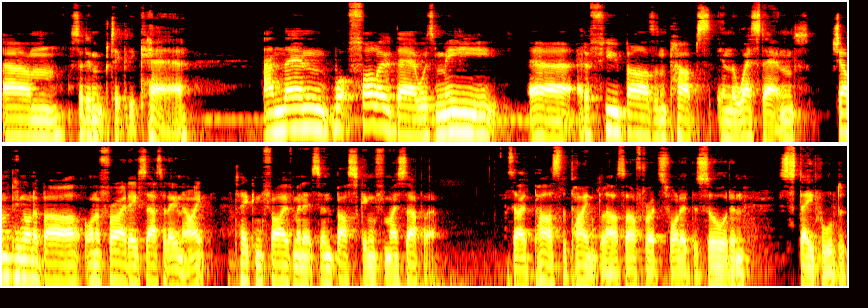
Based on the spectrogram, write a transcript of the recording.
um, so I didn't particularly care. And then what followed there was me uh, at a few bars and pubs in the West End, jumping on a bar on a Friday, Saturday night, taking five minutes and busking for my supper. So I'd passed the pint glass after I'd swallowed the sword and stapled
